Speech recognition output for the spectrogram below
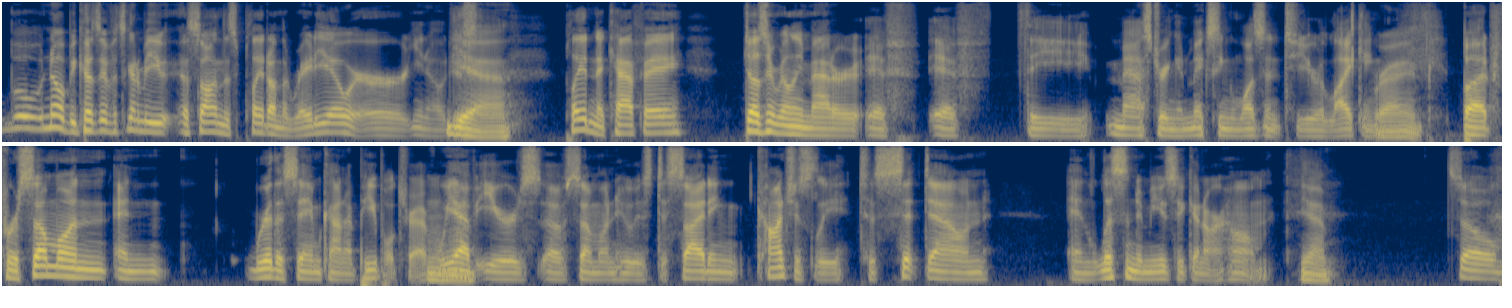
well, no, because if it's going to be a song that's played on the radio or, you know, just yeah. played in a cafe, doesn't really matter if if the mastering and mixing wasn't to your liking. Right. But for someone, and we're the same kind of people, Trev. We Mhm. have ears of someone who is deciding consciously to sit down and listen to music in our home. Yeah. So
